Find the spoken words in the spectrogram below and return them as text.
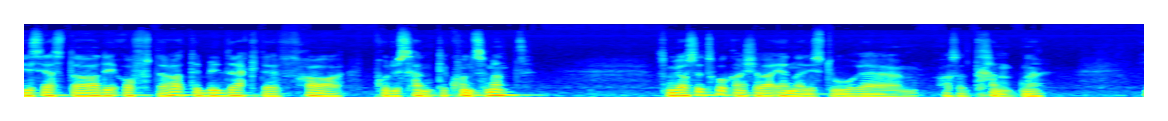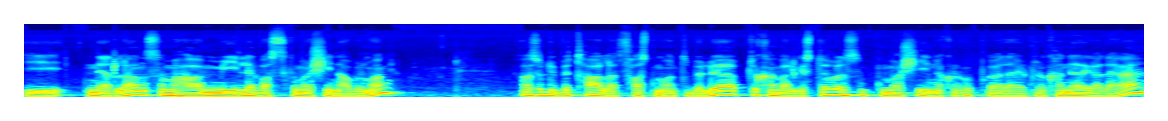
vi ser stadig ofte at det blir direkte fra produsent til konsument. Som vi også tror kanskje var en av de store altså trendene i Nederland som har Mile vaskemaskinabonnement. Altså du betaler et fast månedsbeløp, du kan velge størrelsen på maskinen, du kan oppgradere, du kan nedgradere.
